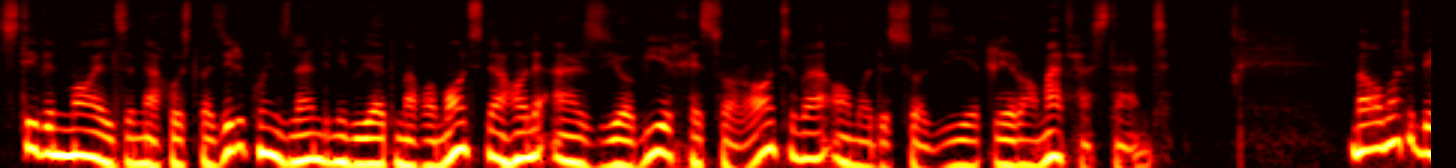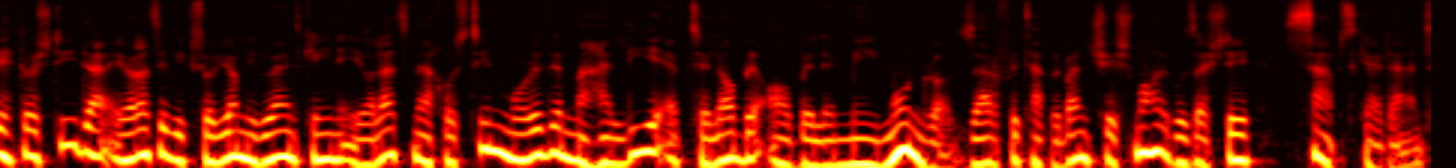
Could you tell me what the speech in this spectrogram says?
ستیون مایلز نخست وزیر کوینزلند می‌گوید مقامات در حال ارزیابی خسارات و آماده سازی قرامت هستند. مقامات بهداشتی در ایالت ویکتوریا می‌گویند که این ایالت نخستین مورد محلی ابتلا به آبل میمون را ظرف تقریبا شش ماه گذشته ثبت کردند.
